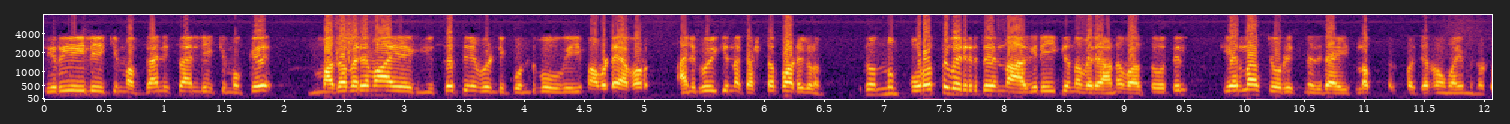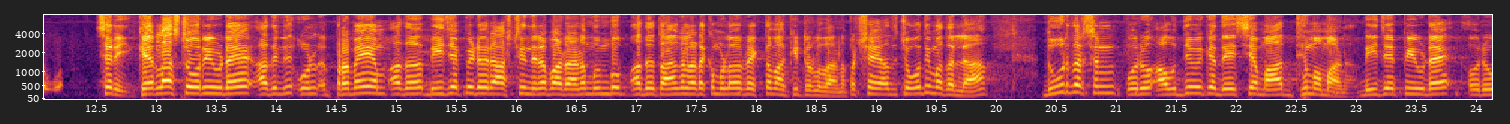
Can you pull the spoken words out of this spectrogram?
സിറിയയിലേക്കും അഫ്ഗാനിസ്ഥാനിലേക്കും ഒക്കെ മതപരമായ യുദ്ധത്തിന് വേണ്ടി കൊണ്ടുപോവുകയും അവിടെ അവർ അനുഭവിക്കുന്ന കഷ്ടപ്പാടുകളും ഇതൊന്നും പുറത്തു വരരുത് എന്ന് ആഗ്രഹിക്കുന്നവരാണ് വാസ്തവത്തിൽ കേരള സ്റ്റോറീസിനെതിരായിട്ടുള്ള പ്രചരണവുമായി മുന്നോട്ട് പോകുന്നത്. ശരി കേരള സ്റ്റോറിയുടെ അതിന് പ്രമേയം അത് ബി ജെ പിയുടെ രാഷ്ട്രീയ നിലപാടാണ്. മുമ്പും അത് താങ്കൾ അടക്കമുള്ളവർ വ്യക്തമാക്കിയിട്ടുള്ളതാണ്. പക്ഷേ അത് ചോദ്യം അതല്ല. ദൂരദർശൻ ഒരു ഔദ്യോഗിക ദേശീയ മാധ്യമമാണ്. ബി ജെ പിയുടെ ഒരു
